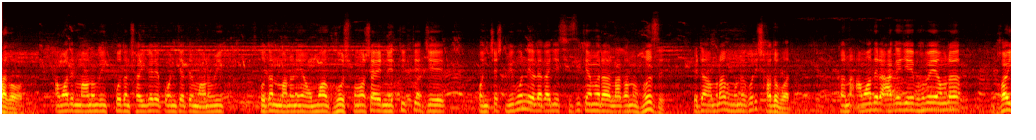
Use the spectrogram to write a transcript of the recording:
লাগাও আমাদের মানবিক প্রধান ছয়গড়ে পঞ্চায়েতের মানবিক প্রধান মাননীয় অমা ঘোষ মহাশয়ের নেতৃত্বে যে পঞ্চায়েত বিভিন্ন এলাকায় যে সিসি ক্যামেরা লাগানো হয়েছে, এটা আমরা মনে করি সাধুবাদ। কারণ আমাদের আগে যেভাবে আমরা ভয়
